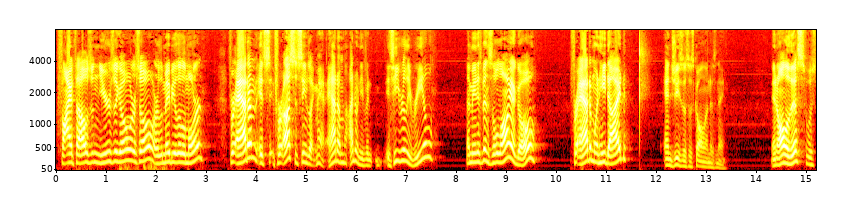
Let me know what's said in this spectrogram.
5,000 years ago or so, or maybe a little more, for Adam, it's for us it seems like, man, Adam, I don't even is he really real? I mean, it's been so long ago. For Adam when he died, and Jesus is calling his name. And all of this was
